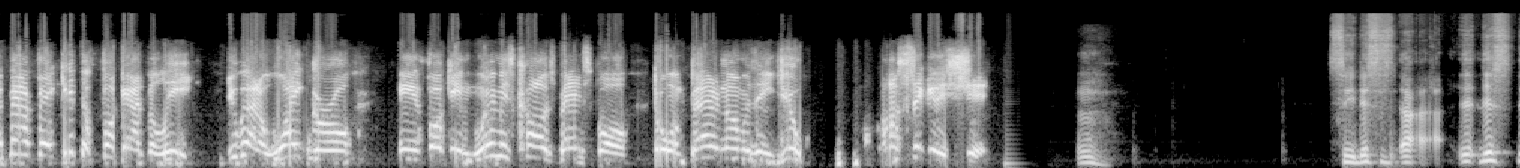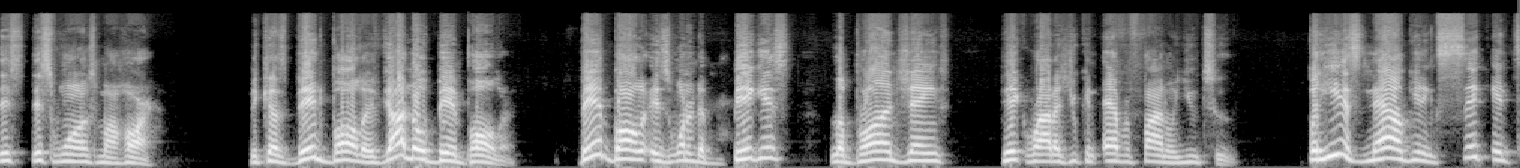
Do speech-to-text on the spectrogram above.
eh, Matter of fact, get the fuck out the league. You got a white girl in fucking women's college basketball doing better numbers than you. I'm sick of this shit. Mm. See, this is uh, uh, this this this warms my heart because Ben Baller, if y'all know Ben Baller, Ben Baller is one of the biggest LeBron James dick riders you can ever find on YouTube. But he is now getting sick and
